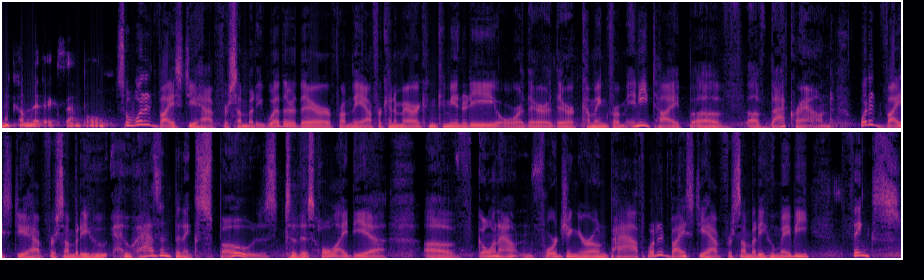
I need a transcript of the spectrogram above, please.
become that example. So, what advice do you have for somebody, whether they're from the African American community or they're they're coming from any type of, of background? What advice do you have for somebody who who hasn't been exposed to this whole idea of going out and forging your own path? What advice do you have for somebody who maybe thinks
